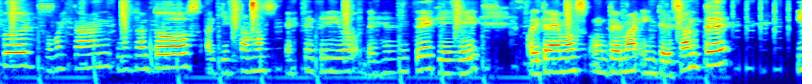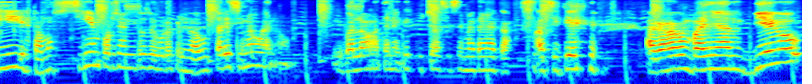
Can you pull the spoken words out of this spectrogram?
people, ¿cómo están? ¿Cómo están todos? Aquí estamos, este trío de gente que hoy traemos un tema interesante y estamos 100% seguros que les va a gustar y si no, bueno, igual la van a tener que escuchar si se meten acá. Así que acá me acompañan Diego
